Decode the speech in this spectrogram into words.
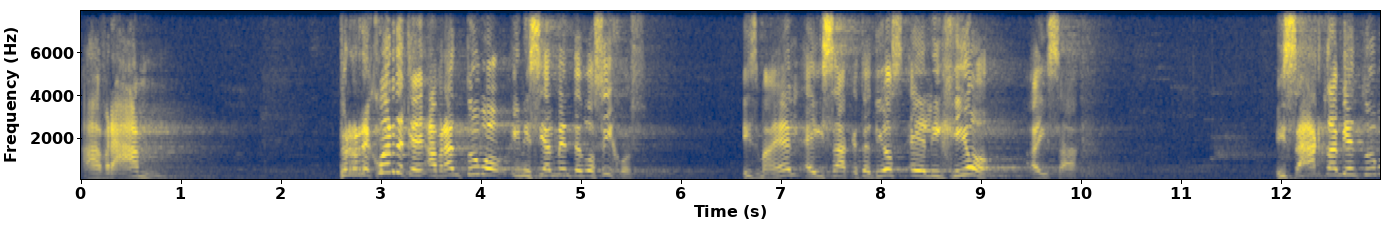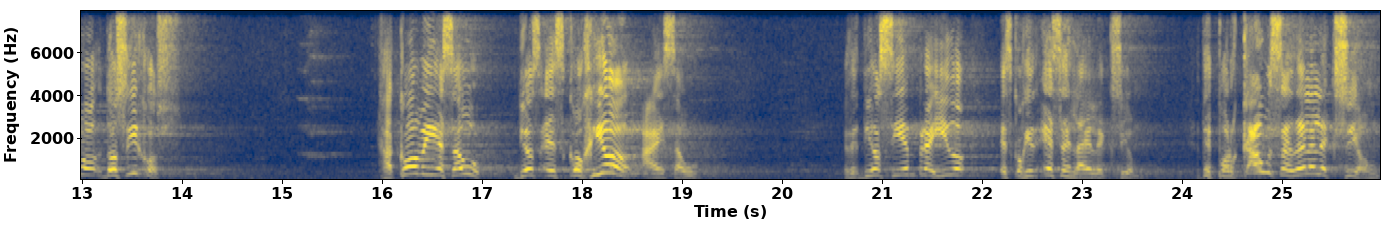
a Abraham. Pero recuerde que Abraham tuvo inicialmente dos hijos, Ismael e Isaac. Entonces Dios eligió a Isaac. Isaac también tuvo dos hijos, Jacob y Esaú, Dios escogió a Esaú. Dios siempre ha ido escogiendo, esa es la elección. De por causa de la elección,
